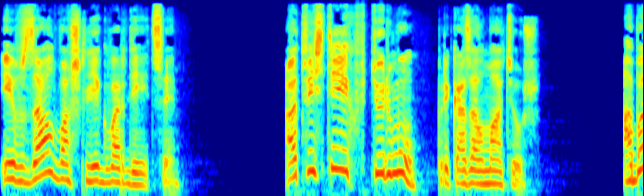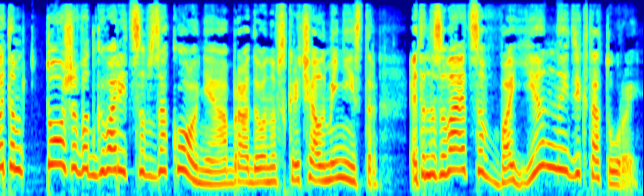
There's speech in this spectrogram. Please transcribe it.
и в зал вошли гвардейцы. «Отвезти их в тюрьму», — приказал Матюш. «Об этом тоже вот говорится в законе», — обрадованно вскричал министр. «Это называется военной диктатурой».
